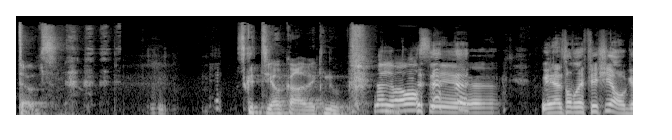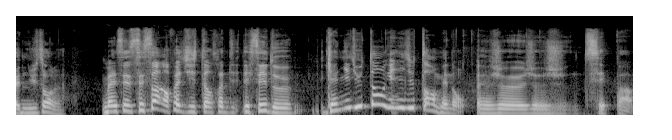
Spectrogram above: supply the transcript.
Tops. Que tu es encore avec nous Non, mais vraiment, c'est. euh, Mais il a le temps de réfléchir, on gagne du temps là. bah, c'est c'est ça, en fait, j'étais en train d'essayer de gagner du temps, gagner du temps, mais non, euh, je, je, je ne sais pas.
